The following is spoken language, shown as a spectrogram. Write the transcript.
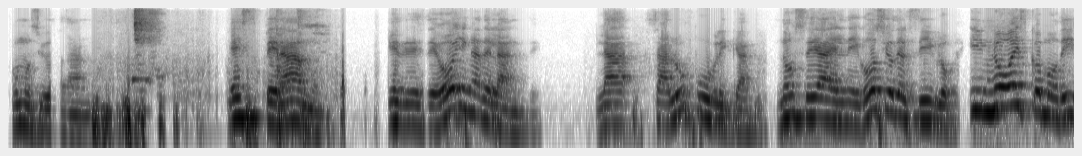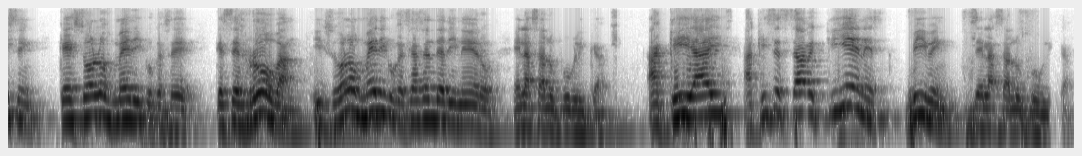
como ciudadano. Esperamos que desde hoy en adelante la salud pública no sea el negocio del siglo y no es como dicen que son los médicos que se, que se roban y son los médicos que se hacen de dinero en la salud pública. Aquí hay, aquí se sabe quiénes viven de la salud pública.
